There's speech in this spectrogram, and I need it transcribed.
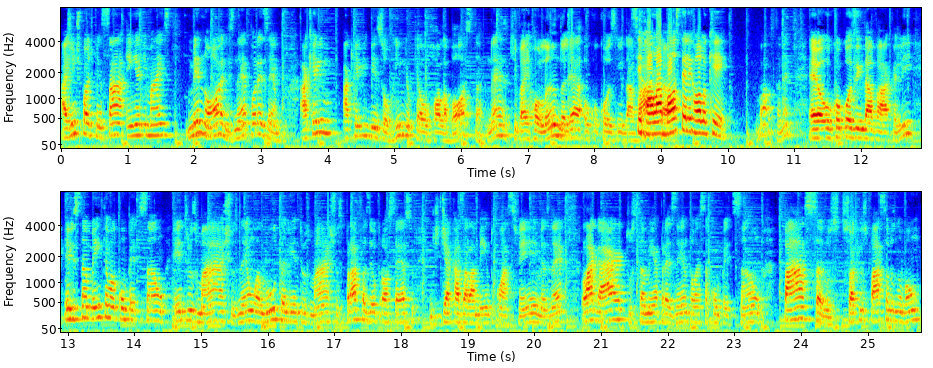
A gente pode pensar em animais menores, né? Por exemplo, aquele, aquele besorrinho que é o rola bosta, né? Que vai rolando ali o cocôzinho da Se vaca. Se rola bosta, ele rola o quê? Bosta, né? É o cocôzinho da vaca ali, eles também têm uma competição entre os machos, né? Uma luta ali entre os machos para fazer o processo de, de, acasalamento com as fêmeas, né? Lagartos também apresentam essa competição, pássaros, só que os pássaros não vão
